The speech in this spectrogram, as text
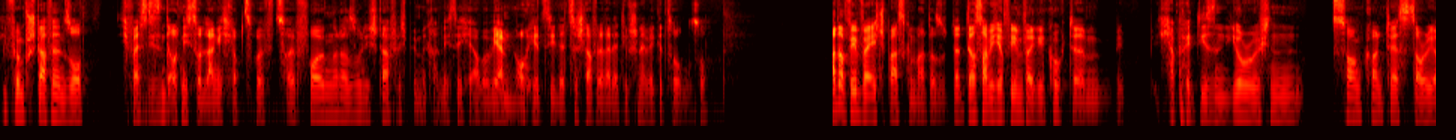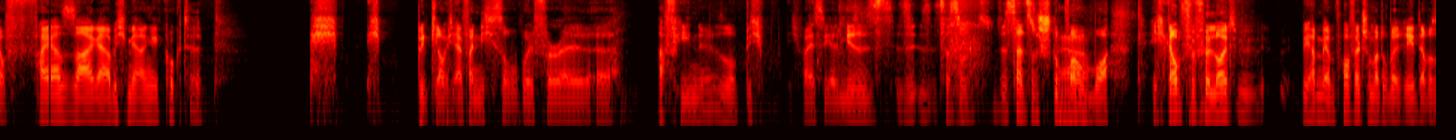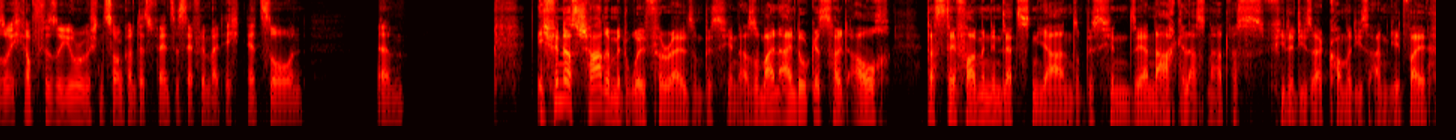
Die fünf Staffeln so. Ich weiß, die sind auch nicht so lang, ich glaube zwölf, zwölf Folgen oder so, die Staffel, ich bin mir gerade nicht sicher, aber wir haben auch jetzt die letzte Staffel relativ schnell weggezogen. So. Hat auf jeden Fall echt Spaß gemacht. Also das, das habe ich auf jeden Fall geguckt. Ähm, ich habe halt diesen Eurovision Song Contest Story of Fire Saga habe ich mir angeguckt. Äh, ich, ich bin, glaube ich, einfach nicht so Will Ferrell äh, affin. So, ich ich weiß nicht, mir ist, ist das, so, das ist halt so ein stumpfer ja. Humor. Ich glaube, für, für Leute, wir haben ja im Vorfeld schon mal drüber geredet, aber so, ich glaube, für so Eurovision Song Contest Fans ist der Film halt echt nett so und ähm, ich finde das schade mit Will Ferrell so ein bisschen. Also mein Eindruck ist halt auch, dass der vor allem in den letzten Jahren so ein bisschen sehr nachgelassen hat, was viele dieser Comedies angeht, weil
